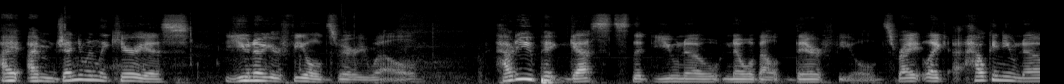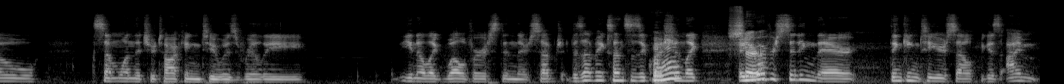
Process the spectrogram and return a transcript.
I, I'm genuinely curious. You know your fields very well. How do you pick guests that you know know about their fields, right? Like, how can you know someone that you're talking to is really you know like well versed in their subject does that make sense as a question mm-hmm. like sure. are you ever sitting there thinking to yourself because i'm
